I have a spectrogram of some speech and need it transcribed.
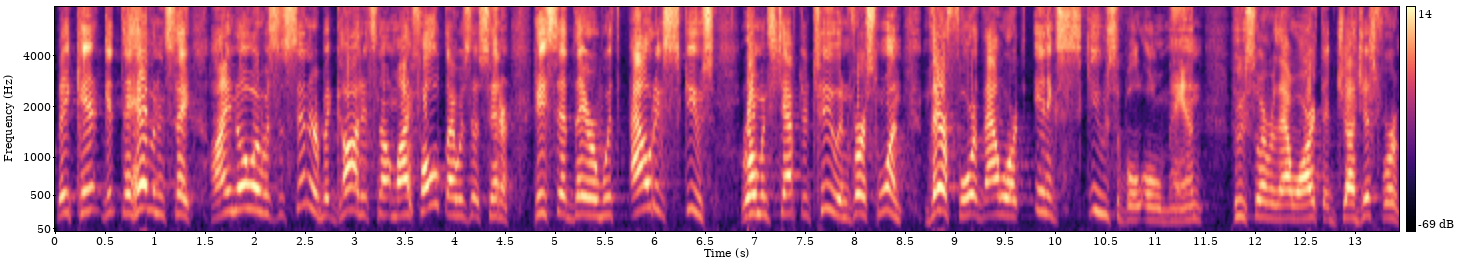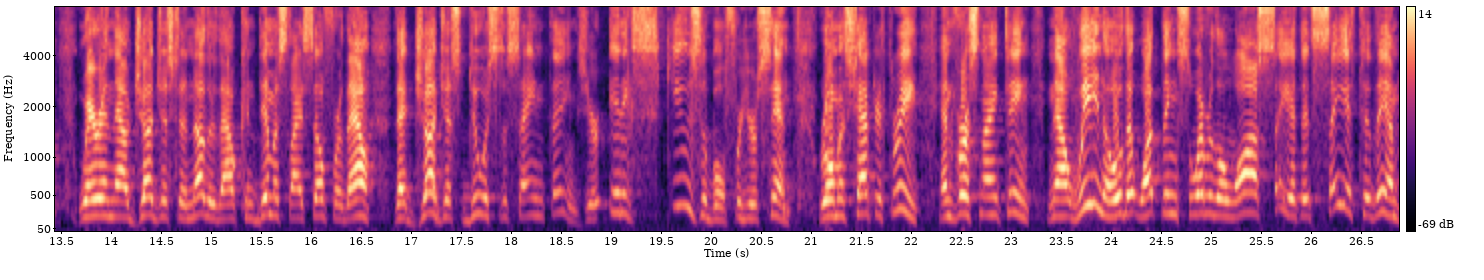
they can't get to heaven and say, I know I was a sinner, but God, it's not my fault I was a sinner. He said, they they are without excuse. Romans chapter 2 and verse 1 Therefore thou art inexcusable, O man, whosoever thou art that judgest, for wherein thou judgest another, thou condemnest thyself, for thou that judgest doest the same things. You're inexcusable for your sin. Romans chapter 3 and verse 19 Now we know that what things soever the law saith, it saith to them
